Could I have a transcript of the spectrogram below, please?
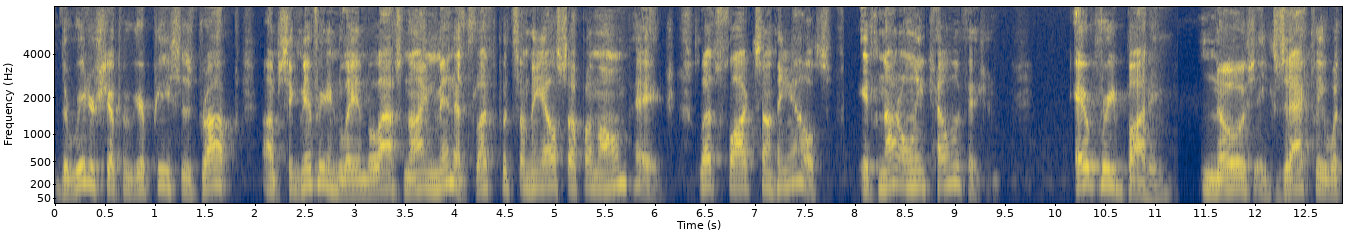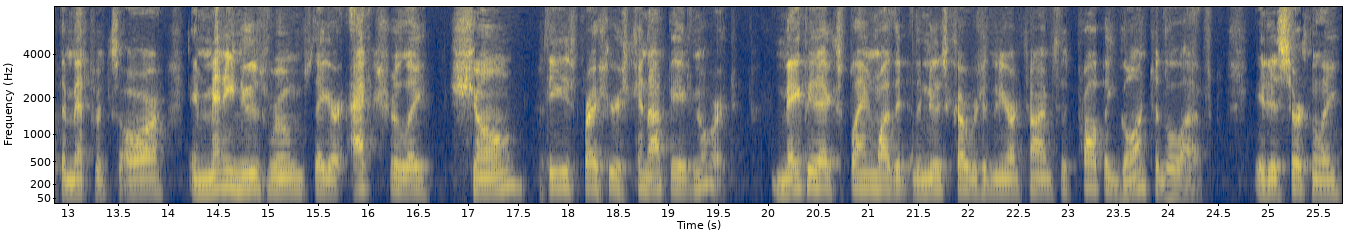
the readership of your piece has dropped um, significantly in the last nine minutes. Let's put something else up on the homepage. Let's flog something else. It's not only television everybody knows exactly what the metrics are. In many newsrooms, they are actually shown. These pressures cannot be ignored. Maybe they explain why the, the news coverage of the New York Times has probably gone to the left. It is certainly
